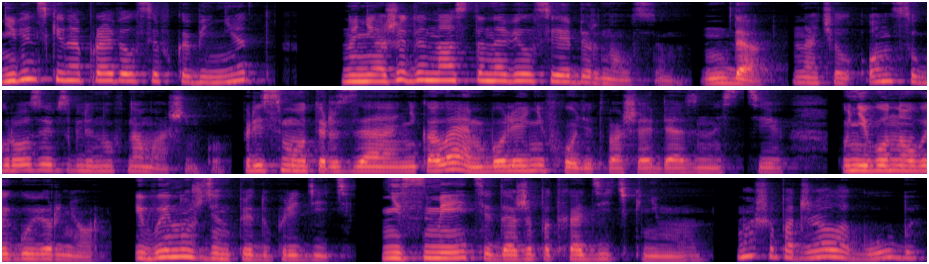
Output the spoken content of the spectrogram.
Невинский направился в кабинет, но неожиданно остановился и обернулся. «Да», – начал он с угрозой, взглянув на Машеньку. «Присмотр за Николаем более не входит в ваши обязанности. У него новый гувернер. И вынужден предупредить. Не смейте даже подходить к нему. Маша поджала губы,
